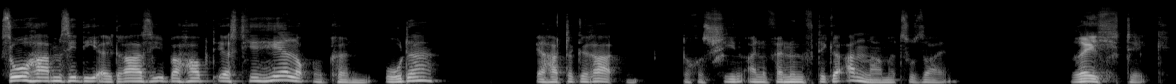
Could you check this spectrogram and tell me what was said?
So haben sie die Eldrasi überhaupt erst hierher locken können, oder? Er hatte geraten, doch es schien eine vernünftige Annahme zu sein. Richtig.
